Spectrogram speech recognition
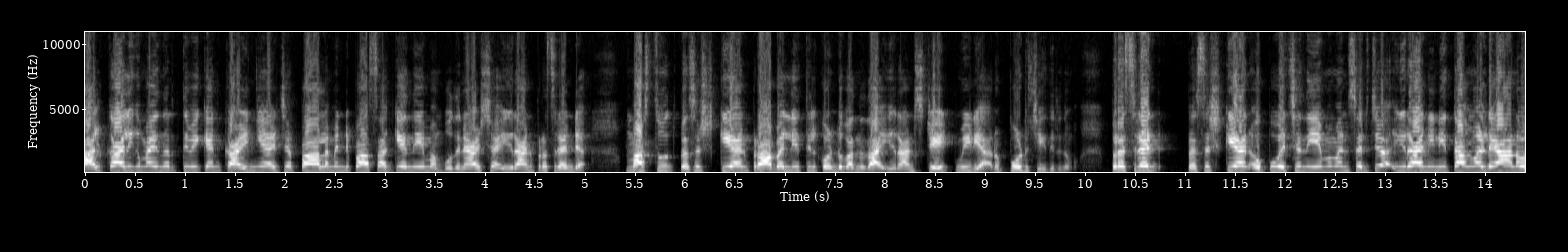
താൽക്കാലികമായി നിർത്തിവെക്കാൻ കഴിഞ്ഞയാഴ്ച പാർലമെന്റ് പാസാക്കിയ നിയമം ബുധനാഴ്ച ഇറാൻ പ്രസിഡന്റ് മസ്തൂദ് പെസഷ്കിയാൻ പ്രാബല്യത്തിൽ കൊണ്ടുവന്നതായി ഇറാൻ സ്റ്റേറ്റ് മീഡിയ റിപ്പോർട്ട് ചെയ്തിരുന്നു. പ്രസിഡന്റ് പ്രസഷ്കിയാൻ ഒപ്പുവെച്ച നിയമമനുസരിച്ച് ഇറാൻ ഇനി തങ്ങളുടെ ആണവ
